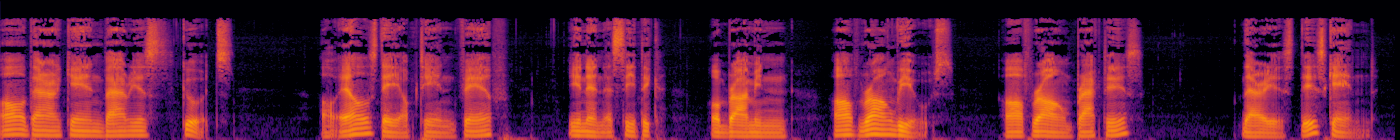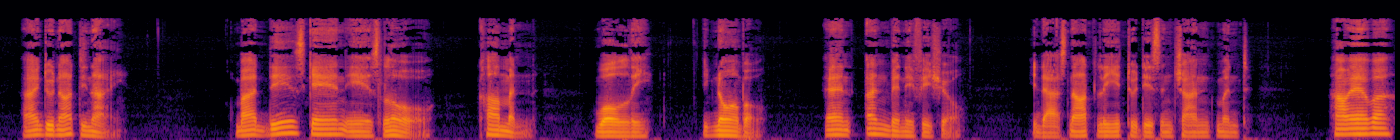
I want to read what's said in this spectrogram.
or there gain various goods or else they obtain faith in an ascetic or Brahmin of wrong views, of wrong practice. there is this gain, I do not deny. But this gain is low, common, worldly, ignoble, and unbeneficial. It does not lead to disenchantment. However,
